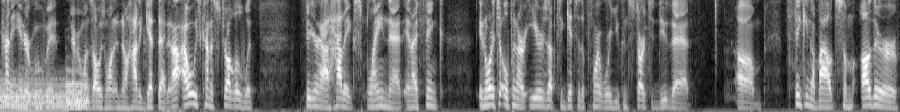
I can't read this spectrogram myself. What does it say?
That kind of inner movement everyone's always wanted to know how to get that and i, I always kind of struggled with figuring out how to explain that and i think in order to open our ears up to get to the point where you can start to do that um, thinking about some other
